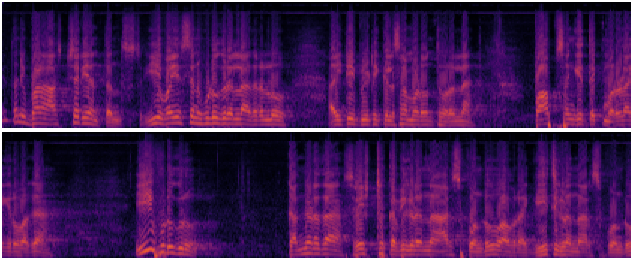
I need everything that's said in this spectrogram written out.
ಅಂತ ನನಗೆ ಭಾಳ ಆಶ್ಚರ್ಯ ಅಂತ ಅನ್ನಿಸ್ತು ಈ ವಯಸ್ಸಿನ ಹುಡುಗರೆಲ್ಲ ಅದರಲ್ಲೂ ಐ ಟಿ ಬಿ ಟಿ ಕೆಲಸ ಮಾಡುವಂಥವರೆಲ್ಲ ಪಾಪ್ ಸಂಗೀತಕ್ಕೆ ಮರಳಾಗಿರುವಾಗ ಈ ಹುಡುಗರು ಕನ್ನಡದ ಶ್ರೇಷ್ಠ ಕವಿಗಳನ್ನು ಆರಿಸಿಕೊಂಡು ಅವರ ಗೀತೆಗಳನ್ನು ಆರಿಸಿಕೊಂಡು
